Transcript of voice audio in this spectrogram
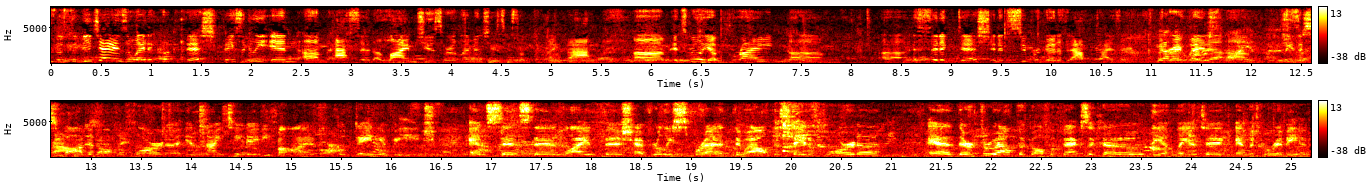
So ceviche is a way to cook fish, basically in um, acid, a lime juice or a lemon juice or something like that. Um, it's really a bright, um, uh, acidic dish, and it's super good as an appetizer. A Yeah, great the way first to um, lionfish please a was crowd. spotted off of Florida in 1985 off of Dania Beach. And since then, lionfish have really spread throughout the state of Florida and they're throughout the Gulf of Mexico, the Atlantic, and the Caribbean.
